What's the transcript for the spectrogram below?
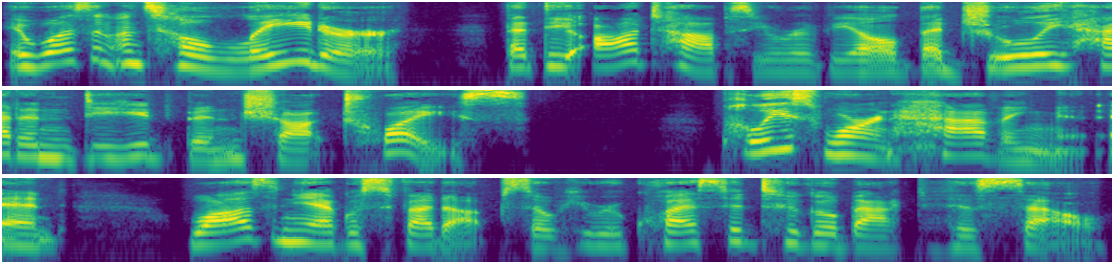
It wasn't until later that the autopsy revealed that Julie had indeed been shot twice. Police weren't having it, and Wozniak was fed up, so he requested to go back to his cell.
